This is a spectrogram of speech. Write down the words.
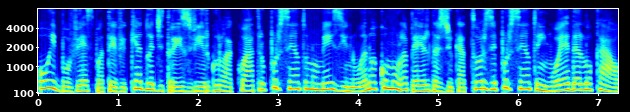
O Ibovespa teve queda de 3,4% no mês e no ano acumula perdas de 14% em moeda local.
